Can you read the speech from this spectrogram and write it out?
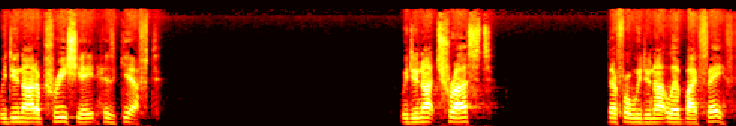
We do not appreciate his gift. We do not trust, therefore, we do not live by faith.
